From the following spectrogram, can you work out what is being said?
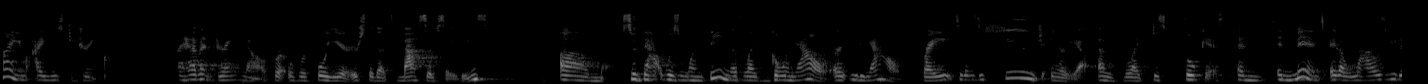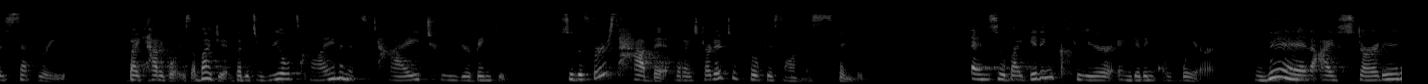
time, I used to drink. I haven't drank now for over four years, so that's massive savings. Um, so that was one thing of like going out or eating out, right? So that was a huge area of like just focus. And in Mint, it allows you to separate by categories, a budget, but it's real time and it's tied to your banking. So the first habit that I started to focus on was spending. And so by getting clear and getting aware, then I started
